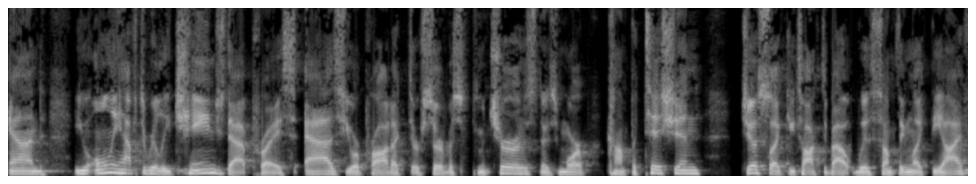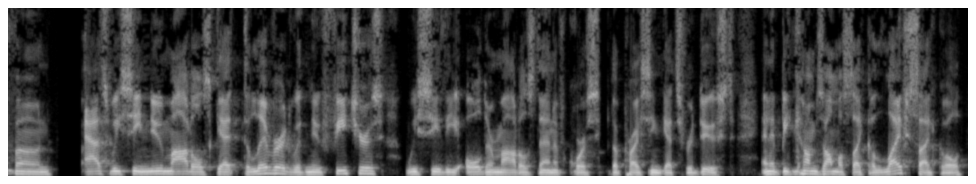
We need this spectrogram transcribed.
And you only have to really change that price as your product or service matures. There's more competition, just like you talked about with something like the iPhone as we see new models get delivered with new features, we see the older models, then of course the pricing gets reduced and it becomes almost like a life cycle.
